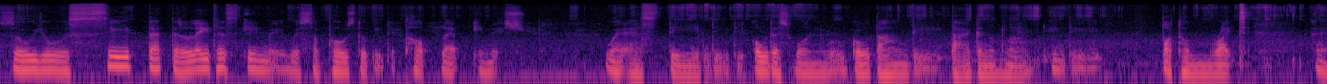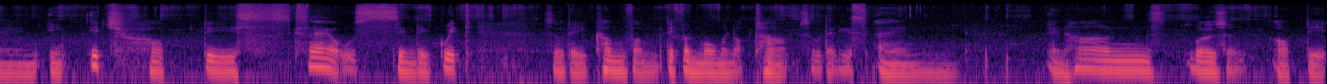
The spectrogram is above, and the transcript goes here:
so you will see that the latest image was supposed to be the top left image whereas the, the, the oldest one will go down the diagonal line in the bottom right. And in each of the cells in the grid so they come from different moment of time. So that is an enhanced version of the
